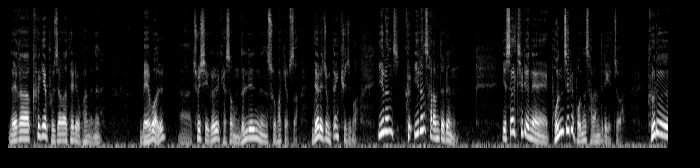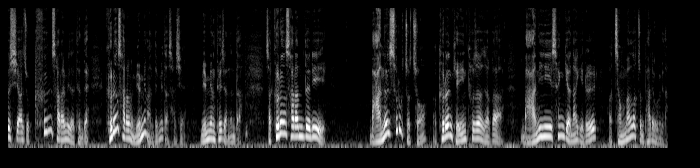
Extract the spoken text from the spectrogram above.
내가 크게 부자가 되려고 하면은 매월 아, 주식을 계속 늘리는 수밖에 없어. 내려주면 땡큐지 뭐. 이런 그 이런 사람들은 이 셀트리온의 본질을 보는 사람들이겠죠. 그릇이 아주 큰 사람이 될 텐데 그런 사람은 몇 명 안 됩니다, 사실. 몇 명 되지 않는다. 자, 그런 사람들이 많을수록 좋죠. 그런 개인 투자자가 많이 생겨나기를 정말로 좀 바라봅니다.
